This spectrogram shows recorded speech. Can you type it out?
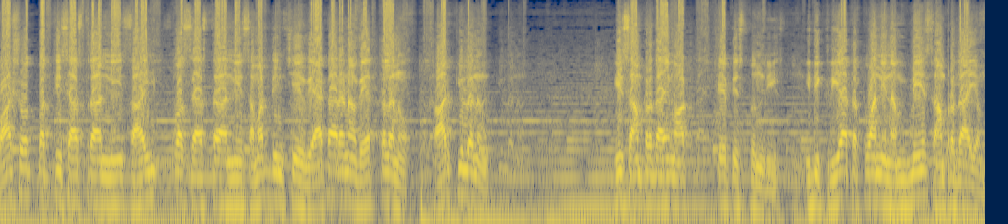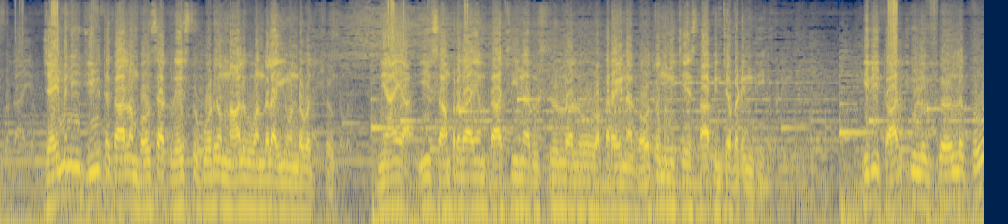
భాషోత్పత్తి శాస్త్రాన్ని సాహిత్య శాస్త్రాన్ని సమర్థించే వ్యాకరణ వేత్తలను కార్కులను ఈ సాంప్రదాయం ఆక్షేపిస్తుంది. ఇది క్రియాతత్వాన్ని నమ్మే సాంప్రదాయం. జైమిని జీవితకాలం బహుశా క్రీస్తు పూర్వం నాలుగు వందల అయి ఉండవచ్చు. న్యాయ ఈ సాంప్రదాయం ప్రాచీన ఋషులలో ఒకరైన గౌతమునిచే స్థాపించబడింది. ఇది తార్కికులకు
